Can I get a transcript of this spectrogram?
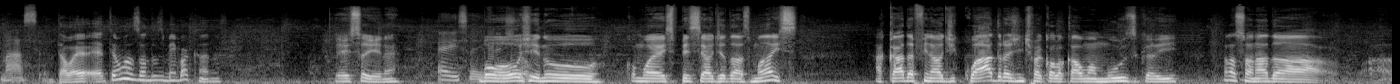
Massa. Então, é, é, tem umas ondas bem bacanas. É isso aí, né? É isso aí. Bom, fechou. hoje no. Como é especial Dia das Mães, a cada final de quadro a gente vai colocar uma música aí relacionada a. a-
